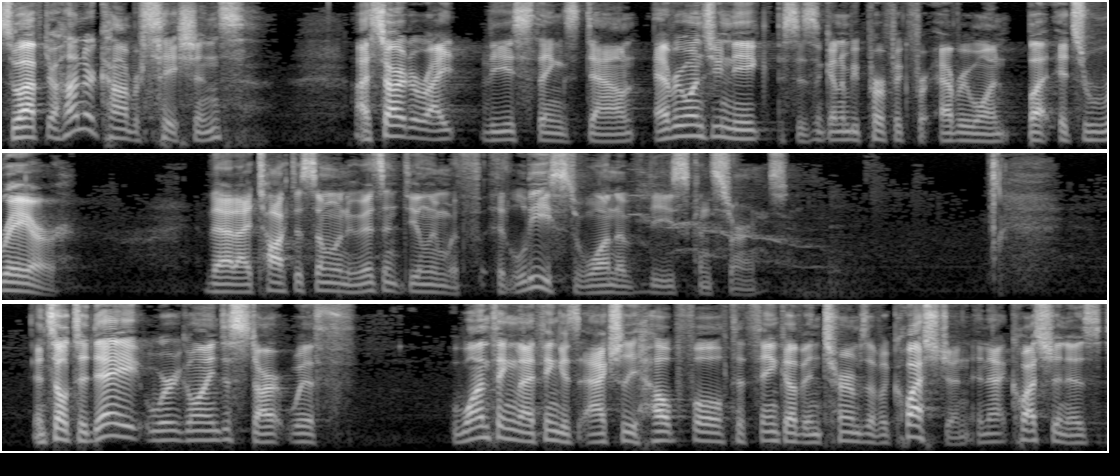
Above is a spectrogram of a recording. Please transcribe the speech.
So after 100 conversations, I started to write these things down. Everyone's unique. This isn't going to be perfect for everyone, but it's rare that I talk to someone who isn't dealing with at least one of these concerns. And so today we're going to start with one thing that I think is actually helpful to think of in terms of a question, and that question is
